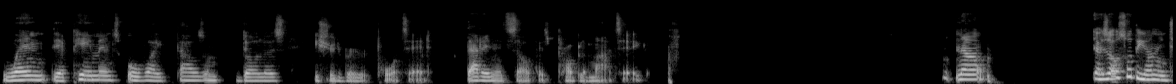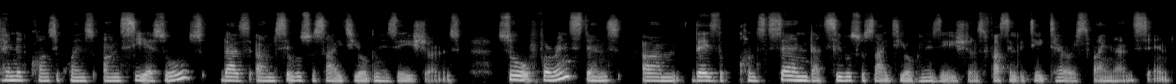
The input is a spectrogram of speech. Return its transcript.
when their payments over a $1,000, it should be reported that in itself is problematic. Now, there's also the unintended consequence on CSOs, that's um, civil society organizations. So, for instance, um, there's the concern that civil society organizations facilitate terrorist financing.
